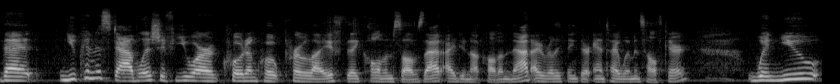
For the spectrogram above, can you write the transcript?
that you can establish if you are quote unquote pro life, they call themselves that. I do not call them that. I really think they're anti women's health care when you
